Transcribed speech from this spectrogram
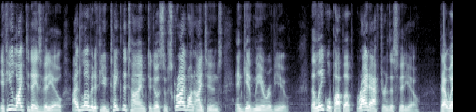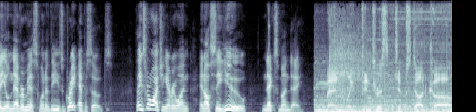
If you liked today's video, I'd love it if you'd take the time to go subscribe on iTunes and give me a review. The link will pop up right after this video. That way you'll never miss one of these great episodes. Thanks for watching everyone, and I'll see you next Monday. ManlyPinterestTips.com.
